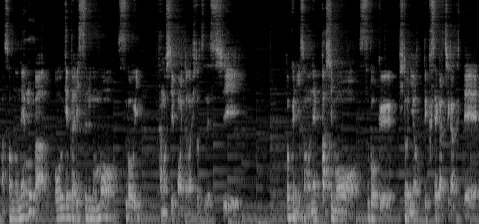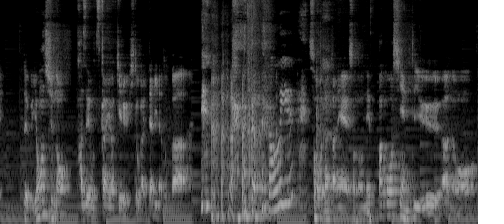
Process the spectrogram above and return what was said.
まあ、その熱波を受けたりするのもすごい楽しいポイントの一つですし特にその熱波師もすごく人によって癖が違くて例えば4種の風を使い分ける人がいたりだとか どういう？そうなんかねその熱波甲子園っていうあの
